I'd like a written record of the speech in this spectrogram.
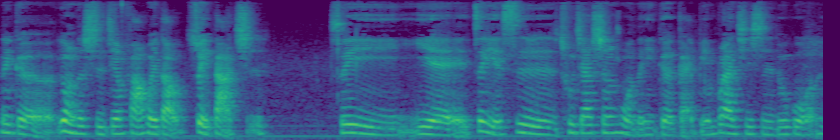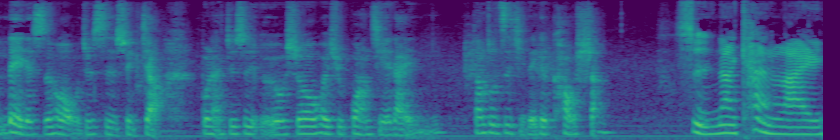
那个用的时间发挥到最大值。所以也这也是出家生活的一个改变，不然其实如果累的时候我就是睡觉，不然就是有时候会去逛街来当做自己的一个犒赏。是，那看来。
